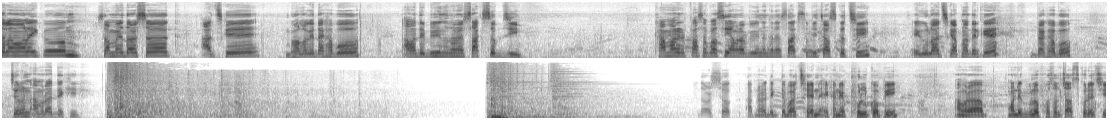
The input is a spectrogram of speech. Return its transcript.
আসসালামু আলাইকুম সময় দর্শক। আজকে ভ্লগে দেখাবো আমাদের বিভিন্ন ধরনের শাকসবজি। খামারের পাশাপাশি আমরা বিভিন্ন ধরনের শাকসবজি চাষ করছি। এগুলো আজকে আপনাদেরকে দেখাবো। চলুন আমরা দেখি। দর্শক, আপনারা দেখতে পাচ্ছেন এখানে ফুলকপি। আমরা অনেকগুলো ফসল চাষ করেছি।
